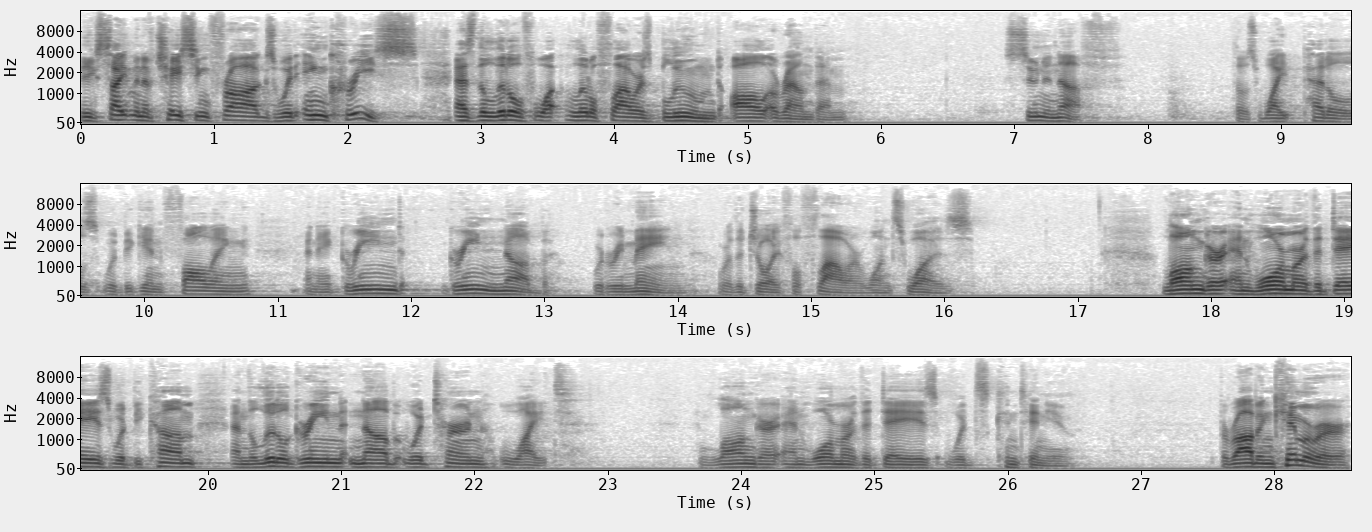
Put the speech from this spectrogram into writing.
The excitement of chasing frogs would increase as the little, little flowers bloomed all around them. Soon enough, those white petals would begin falling, and a green, green nub would remain where the joyful flower once was. Longer and warmer the days would become, and the little green nub would turn white. And longer and warmer the days would continue. But Robin Kimmerer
